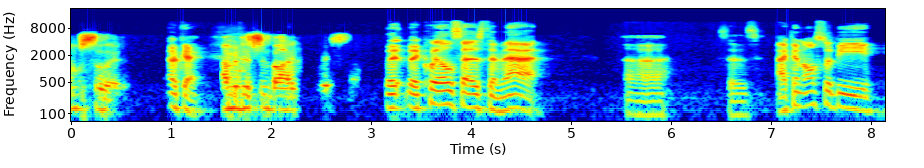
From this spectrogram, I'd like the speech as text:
I'm still there. okay. I'm a disembodied voice. The, the quill says to Matt, uh, says, I can also be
